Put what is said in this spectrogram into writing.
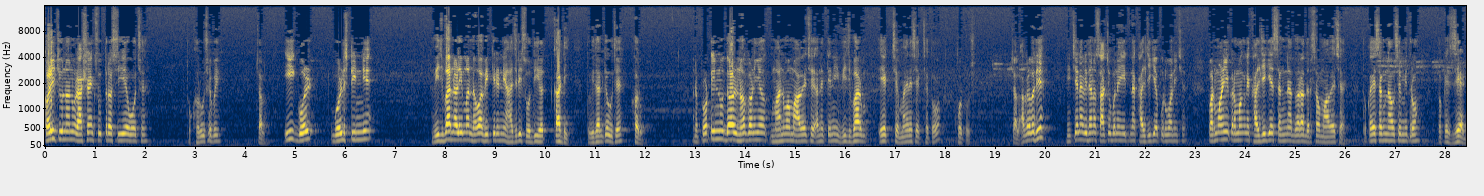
કળી ચૂનાનું રાસાયણિક સૂત્ર સીએઓ છે. તો ખરું છે ભાઈ. ચાલો, ઈ ગોલ્ડ, ગોલ્ડસ્ટીનને વીજભાર નળીમાં નવા વિકિરણની હાજરી શોધી કાઢી. તો વિધાન કેવું છે? ખરું. અને પ્રોટીનનું દળ ન ગણ્ય માનવામાં આવે છે અને તેની વીજભાર એક છે, માઇનસ એક છે તો ખોટું છે. ચાલો, આગળ વધીએ. નીચેના વિધાનો સાચું બને એ રીતના ખાલી જગ્યા પૂરવાની છે. પરમાણ્વીય ક્રમાંકને ખાલી સંજ્ઞા દ્વારા દર્શાવવામાં આવે છે. તો કઈ સંજ્ઞા આવશે મિત્રો? તો કે ઝેડ.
